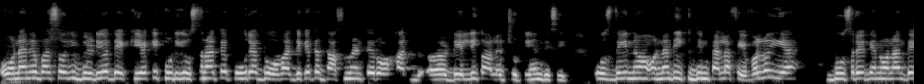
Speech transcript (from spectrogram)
ਉਹਨਾਂ ਨੇ ਬਸ ਉਹੀ ਵੀਡੀਓ ਦੇਖੀ ਹੈ ਕਿ ਕੁੜੀ ਉਸ ਤਰ੍ਹਾਂ ਤੇ ਪੂਰੇ 2 ਵਜੇ ਤੇ 10 ਮਿੰਟ ਤੇ ਰੋ ਡੇਲੀ ਕਾਲਜ ਛੁੱਟੀ ਹੁੰਦੀ ਸੀ। ਉਸ ਦਿਨ ਉਹਨਾਂ ਦੀ ਇੱਕ ਦਿਨ ਪਹਿਲਾਂ ਫੇਵਲ ਹੋਈ ਹੈ ਦੂਸਰੇ ਦਿਨ ਉਹਨਾਂ ਦੇ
